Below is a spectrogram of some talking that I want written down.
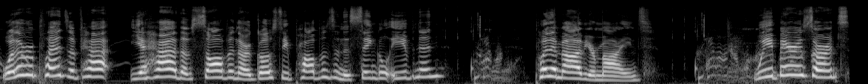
Whatever plans of ha you had of solving our ghostly problems in a single evening, put them out of your mind. We bears aren't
